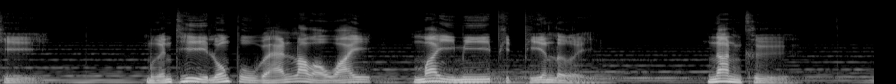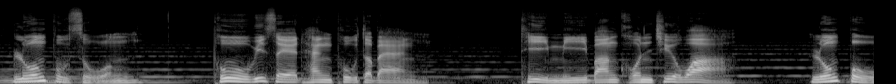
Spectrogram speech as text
คี เหมือนที่หลวงปู่แหวนเล่าเอาไว้ ไม่มีผิดเพี้ยนเลย นั่นคือ หลวงปู่สวง ผู้วิเศษแห่งภูตะแบง ที่มีบางคนเชื่อว่า หลวงปู่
